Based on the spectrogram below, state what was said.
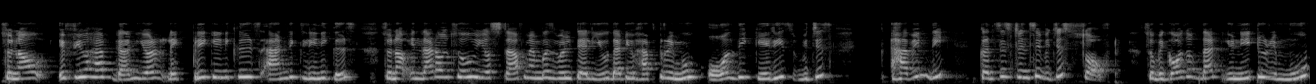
So now if you have done your like preclinicals and the clinicals so now in that also your staff members will tell you that you have to remove all the caries which is having the consistency which is soft. So because of that you need to remove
